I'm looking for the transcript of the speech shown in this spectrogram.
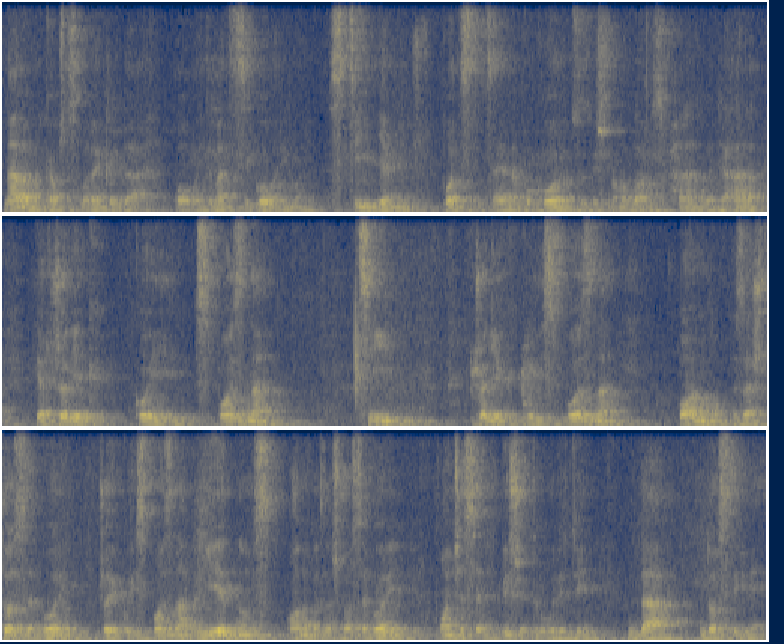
Naravno, kao što smo rekli da o ovoj tematici govorimo s ciljem podsticaja na pokornost uzvišenom Allahu subhanahu wa ta'ala, jer čovjek koji spozna cilj, čovjek koji spozna ono za što se bori, čovjek koji spozna vrijednost onoga za što se bori, on će se više truditi da dostigne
